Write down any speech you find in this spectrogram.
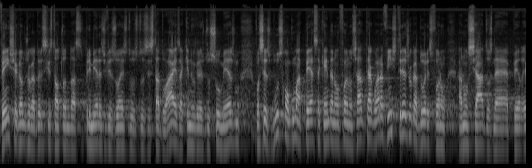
vem chegando jogadores que estão atuando nas primeiras divisões dos, dos, estaduais, aqui no Rio Grande do Sul mesmo. Vocês buscam alguma peça que ainda não foi anunciada? Até agora, 23 jogadores foram anunciados, né, pela,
